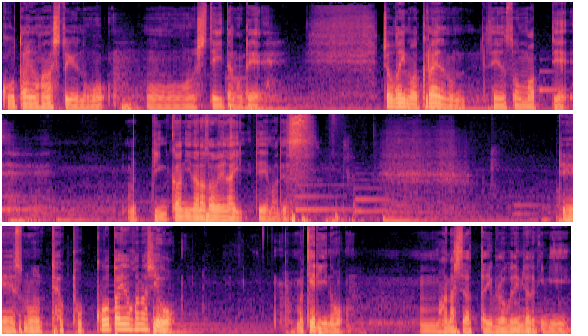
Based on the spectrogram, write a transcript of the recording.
攻隊の話というのをしていたので、ちょうど今ウクライナの戦争もあって、敏感にならざるを得ないテーマです。でその特攻隊の話を、まあ、ケリーの、うん、話だったりブログで見た時に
